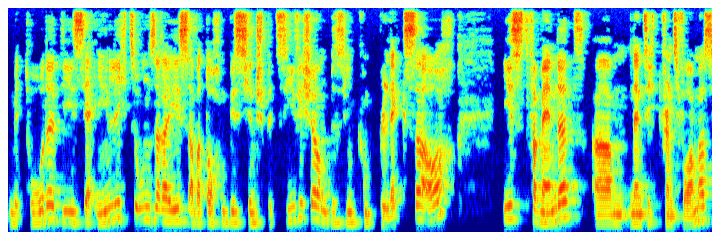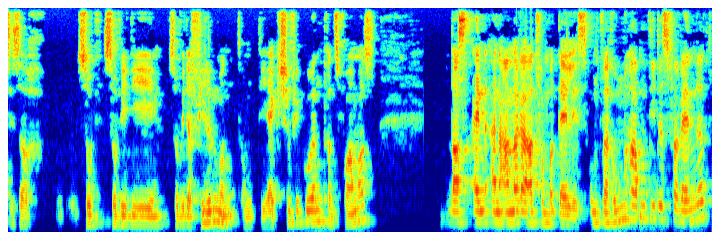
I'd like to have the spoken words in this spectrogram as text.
Methode, die sehr ähnlich zu unserer ist, aber doch ein bisschen spezifischer und ein bisschen komplexer auch, ist verwendet, ähm, nennt sich Transformers, ist auch so, so wie die, so wie der Film und, und die Actionfiguren Transformers, was ein, eine andere Art von Modell ist. Und warum haben die das verwendet?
